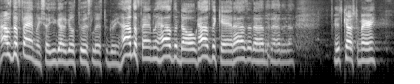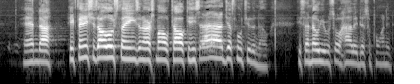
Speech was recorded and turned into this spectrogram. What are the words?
How's the family? So you got to go through this list of greetings. How's the family? How's the dog? How's the cat? How's the da da da da? It's customary. And uh, he finishes all those things in our small talk, and he said, I just want you to know. He said, I know you were so highly disappointed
